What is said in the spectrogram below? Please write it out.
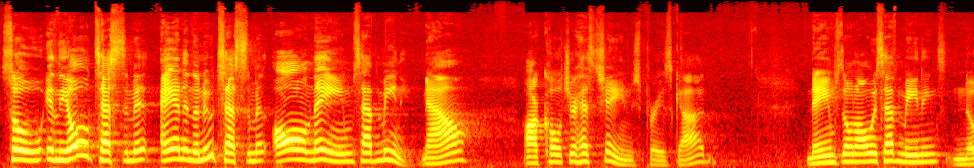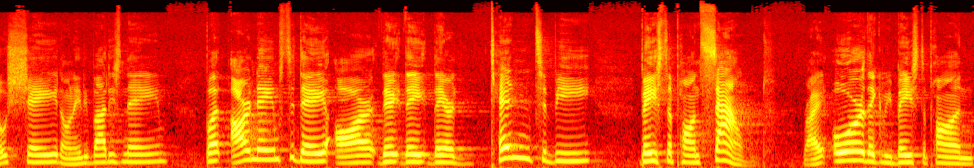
So in the Old Testament and in the New Testament, all names have meaning. Now, our culture has changed, praise God. Names don't always have meanings, no shade on anybody's name, but our names today are, they, they, they are, tend to be based upon sound, right? Or they can be based upon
